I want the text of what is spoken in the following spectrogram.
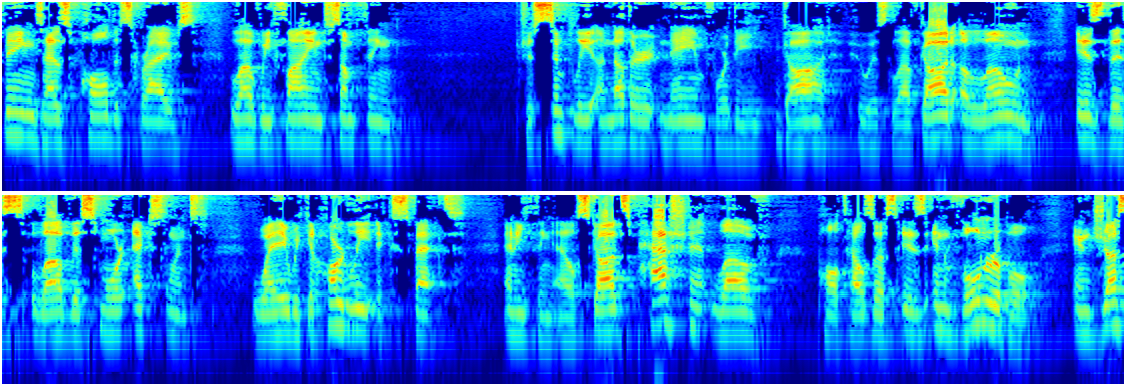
things, as Paul describes love, we find something is simply another name for the God who is love. God alone is this love, this more excellent way. We could hardly expect anything else. God's passionate love, Paul tells us, is invulnerable in just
